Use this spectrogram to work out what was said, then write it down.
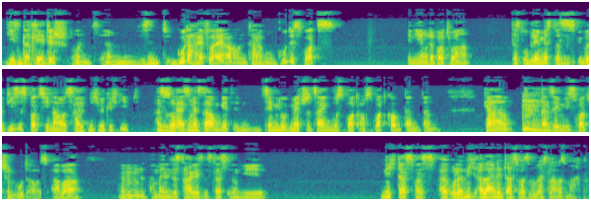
die sind athletisch und ähm, die sind gute Highflyer und haben gute Spots in ihrem Repertoire. Das Problem ist, dass es über diese Spots hinaus halt nicht wirklich gibt. Also soll heißen, wenn es darum geht, in 10 Minuten Match zu zeigen, wo Spot auf Spot kommt, dann, dann, keine Ahnung, dann sehen die Spots schon gut aus. Aber ähm, am Ende des Tages ist das irgendwie nicht das, was, oder nicht alleine das, was ein Wrestler ausmacht.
